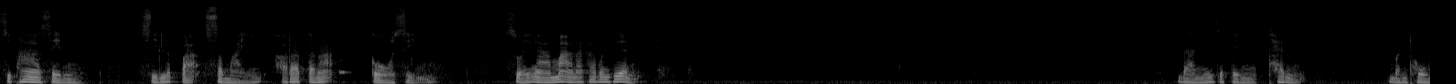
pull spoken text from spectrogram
75 เซนศิลปะสมัยรัตน โกสินทร์สวยงามมากนะครับเพื่อนๆ ด้านนี้จะเป็นแท่นบรรทม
